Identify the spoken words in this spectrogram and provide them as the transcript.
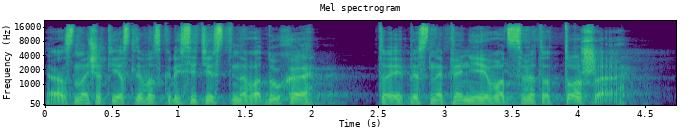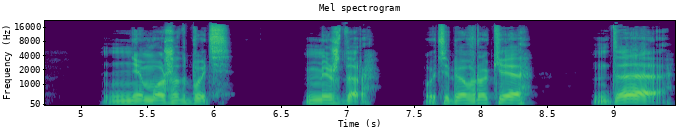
А значит, если воскресить истинного духа, то и песнопения его цвета тоже. Не может быть. Миждар, у тебя в руке... Да,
